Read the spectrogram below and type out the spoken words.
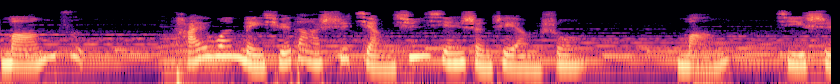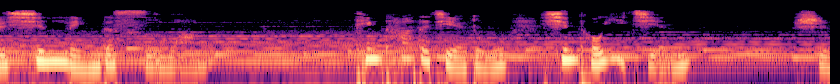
忙字。台湾美学大师蒋勋先生这样说：“忙即是心灵的死亡。”听他的解读，心头一紧。是啊，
